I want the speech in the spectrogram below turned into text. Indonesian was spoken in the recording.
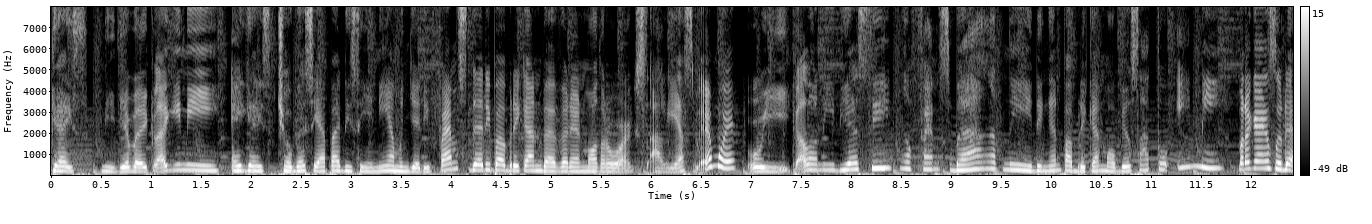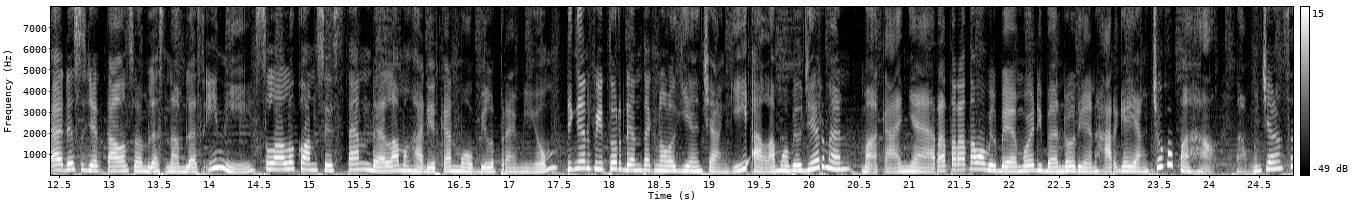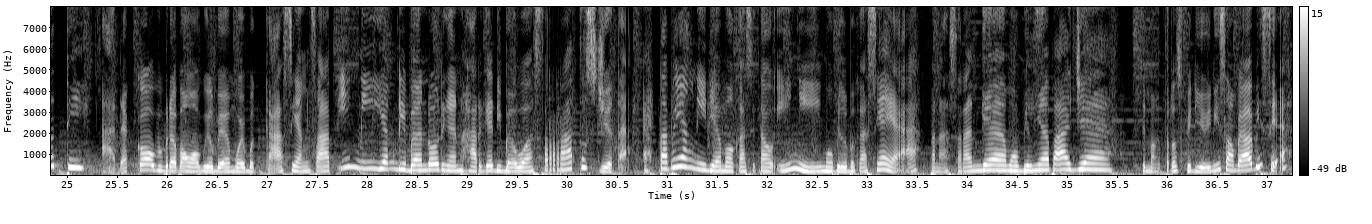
Guys, nih dia balik lagi nih. Eh guys, coba siapa di sini yang menjadi fans dari pabrikan Bavarian Motorworks alias BMW? Wih, kalau nih dia sih ngefans banget nih dengan pabrikan mobil satu ini. Mereka yang sudah ada sejak tahun 1916 ini selalu konsisten dalam menghadirkan mobil premium dengan fitur dan teknologi yang canggih ala mobil Jerman. Makanya, rata-rata mobil BMW dibanderol dengan harga yang cukup mahal. Namun jangan sedih, ada kok beberapa mobil BMW bekas yang saat ini yang dibanderol dengan harga di bawah 100 juta. Eh, tapi yang nih dia mau kasih tahu ini mobil bekasnya ya. Penasaran gak mobilnya apa aja? Simak terus video ini sampai habis ya.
